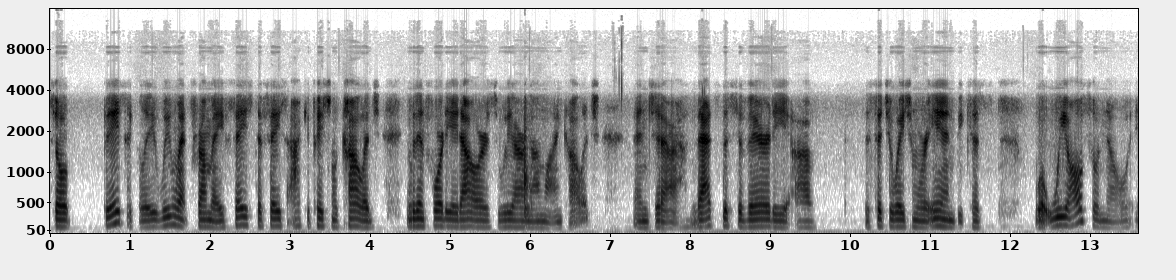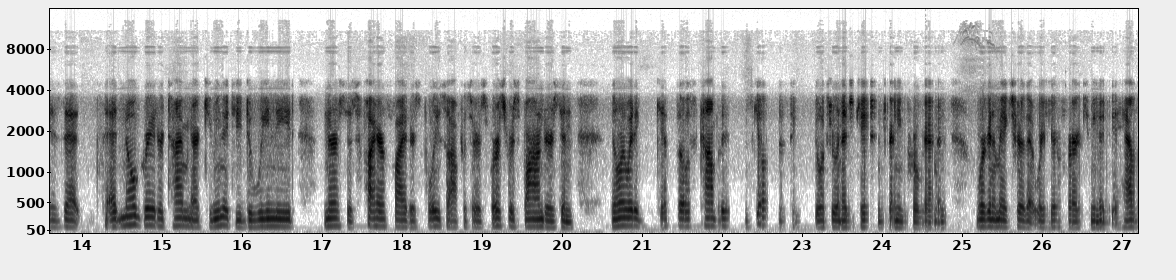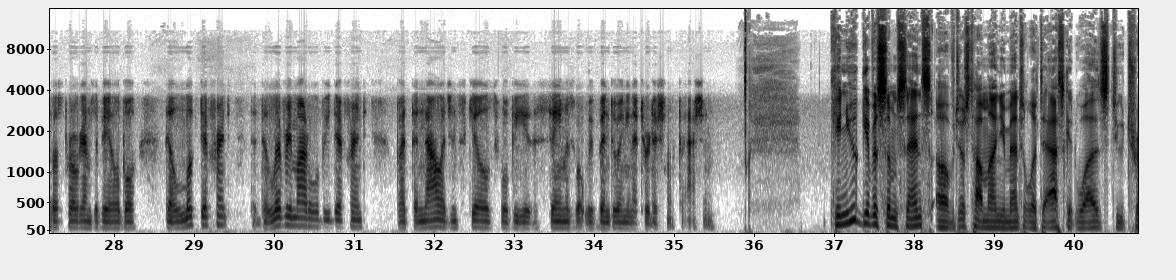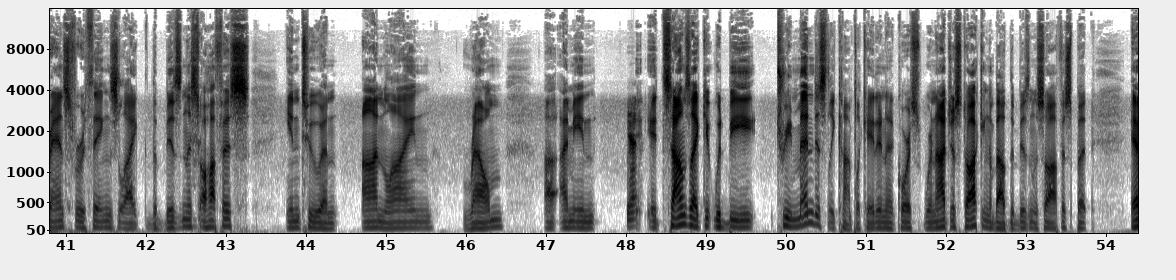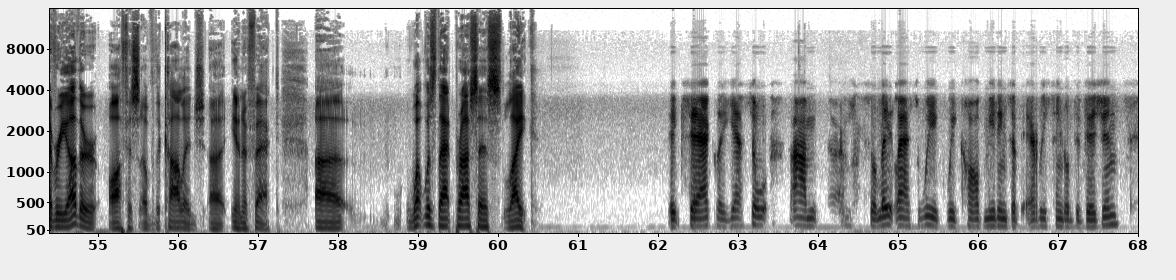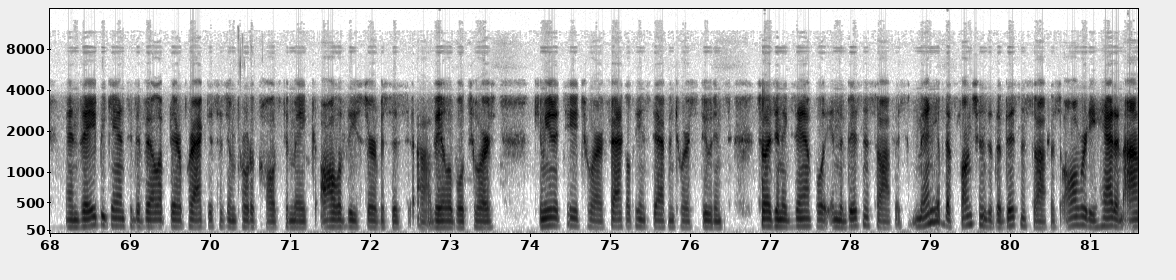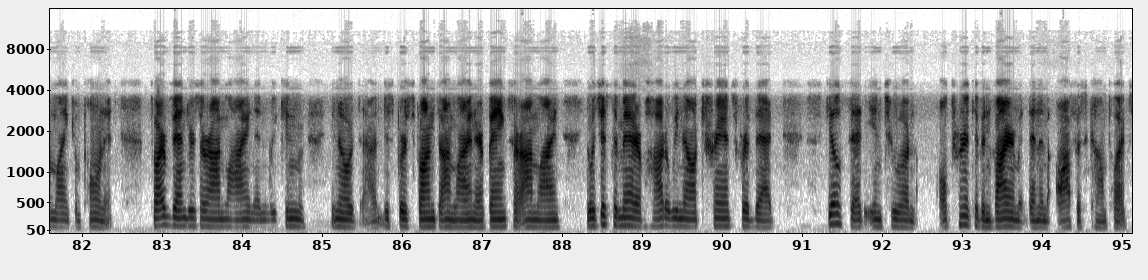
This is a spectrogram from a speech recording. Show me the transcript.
So basically, we went from a face-to-face occupational college, and within 48 hours, we are an online college. And uh, that's the severity of the situation we're in because what we also know is that at no greater time in our community do we need nurses, firefighters, police officers, first responders, and the only way to get those competency skills is to go through an education training program. And we're going to make sure that we're here for our community to have those programs available. They'll look different. The delivery model will be different, but the knowledge and skills will be the same as what we've been doing in a traditional fashion. Can you give us some sense of just how monumental a task it was to transfer things like the business office into an online realm? Uh, I mean, yeah. it sounds like it would be tremendously complicated. And of course, we're not just talking about the business office, but every other office of the college, uh, in effect. Uh, what was that process like? Exactly. Yeah. So, um, so late last week, we called meetings of every single division, and they began to develop their practices and protocols to make all of these services uh, available to our community, to our faculty and staff, and to our students. So as an example, in the business office, many of the functions of the business office already had an online component. So our vendors are online and we can, you know, uh, disperse funds online. Our banks are online. It was just a matter of how do we now transfer that skill set into an alternative environment than an office complex.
